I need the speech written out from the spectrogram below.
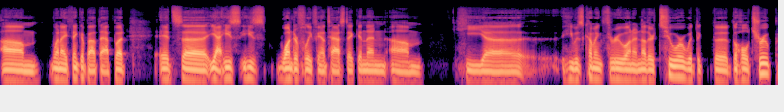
um, when I think about that, but it's uh, yeah, he's he's wonderfully fantastic, and then um, he uh, he was coming through on another tour with the the, the whole troupe.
